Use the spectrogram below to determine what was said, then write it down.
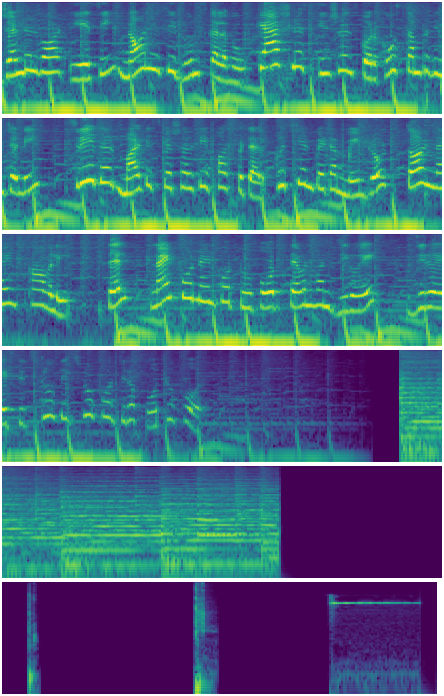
General ward AC non AC rooms కలవు. క్యాష్లెస్ ఇన్సూరెన్స్ కొరకు సంప్రదించండి. Sridhar multi speciality hospital Christian Peta main road third line Kavali cell nine four nine four two four seven one zero eight zero eight six two six two four zero four two four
